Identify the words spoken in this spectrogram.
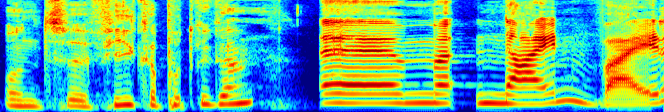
Und äh, viel kaputt gegangen? Ähm, nein, weil,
